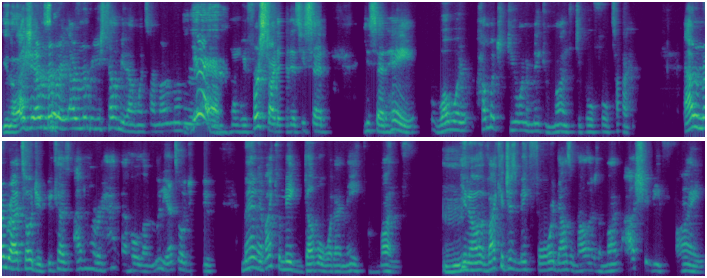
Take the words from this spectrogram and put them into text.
You know, actually, I remember. So, I remember you telling me that one time. I remember. Yeah. When we first started this, you said, you said, "Hey, what would? How much do you want to make a month to go full time?" I remember I told you because I've never had a whole lot of money. I told you, man, if I could make double what I make a month, mm-hmm. you know, if I could just make four thousand dollars a month, I should be fine.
